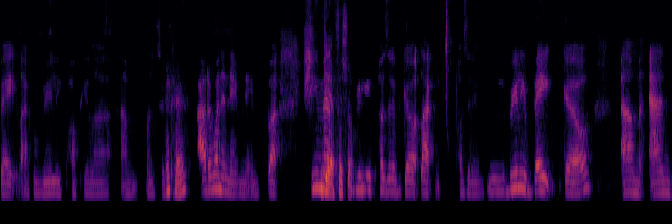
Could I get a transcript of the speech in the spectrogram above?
bait, like really popular um on social. okay I don't want to name names, but she yeah met for sure really positive girl, like positive, really bait girl. Um, and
